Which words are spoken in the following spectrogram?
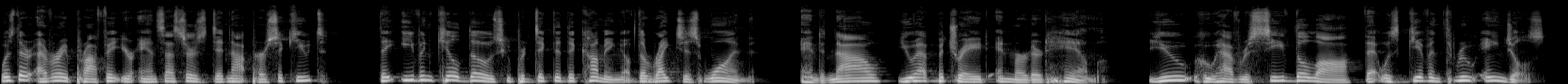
Was there ever a prophet your ancestors did not persecute? They even killed those who predicted the coming of the righteous one. And now you have betrayed and murdered him. You who have received the law that was given through angels,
